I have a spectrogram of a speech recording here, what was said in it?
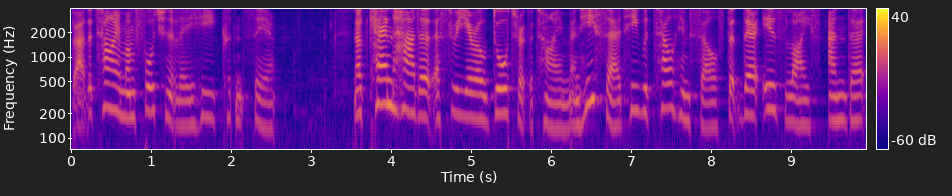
But at the time, unfortunately, he couldn't see it. Now, Ken had a, a three year old daughter at the time, and he said he would tell himself that there is life and there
